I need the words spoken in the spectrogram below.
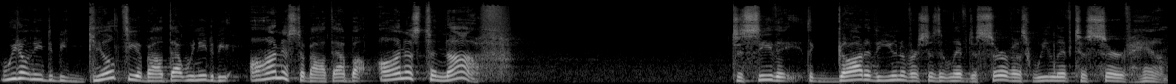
We don't need to be guilty about that. We need to be honest about that, but honest enough to see that the God of the universe doesn't live to serve us, we live to serve him.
